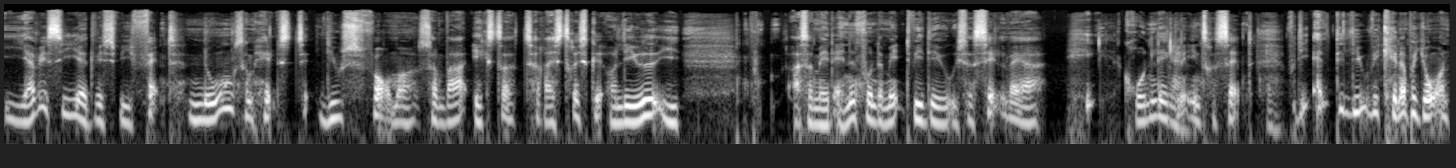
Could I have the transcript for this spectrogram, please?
Jeg vil sige, at hvis vi fandt nogen som helst livsformer, som var ekstraterrestriske og levede i altså med et andet fundament, ville det jo i sig selv være helt grundlæggende ja. interessant. Ja. Fordi alt det liv, vi kender på jorden,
